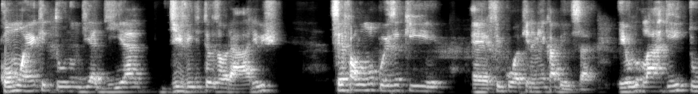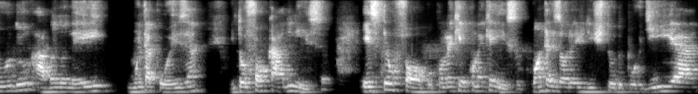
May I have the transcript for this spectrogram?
Como é que tu, no dia a dia, divide teus horários Você falou uma coisa que é, ficou aqui na minha cabeça. Eu larguei tudo, abandonei muita coisa e estou focado nisso. Esse teu foco, como é que como é que é isso? Quantas horas de estudo por dia?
